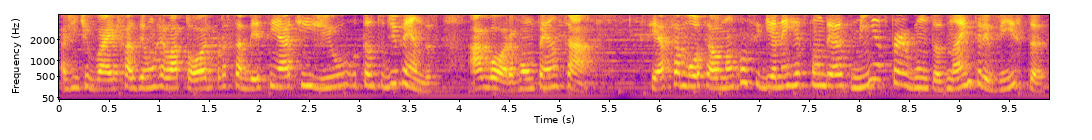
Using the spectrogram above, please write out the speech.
a gente vai fazer um relatório para saber se atingiu o tanto de vendas. Agora, vamos pensar, se essa moça ela não conseguia nem responder as minhas perguntas na entrevista,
